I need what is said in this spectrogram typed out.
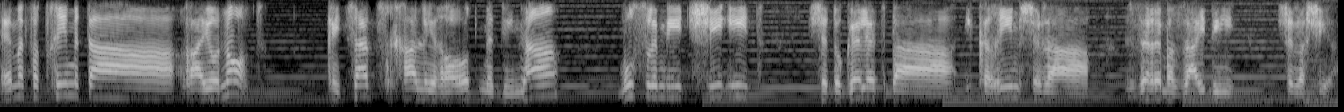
הם מפתחים את הרעיונות, כיצד צריכה להיראות מדינה מוסלמית, שיעית, שדוגלת בעיקרים של הזרם הזיידי של השיעה.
